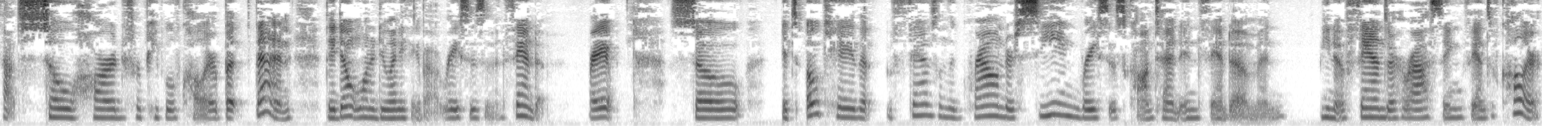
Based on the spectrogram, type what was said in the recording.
that's so hard for people of color, but then they don't want to do anything about racism and fandom, right? So it's okay that fans on the ground are seeing racist content in fandom and you know, fans are harassing fans of color.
